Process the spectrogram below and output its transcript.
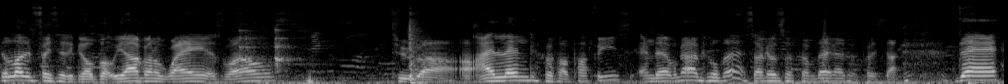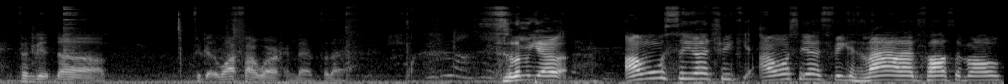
There's a lot of places to go, but we are going away as well to uh, our island with our puppies, and uh, we're gonna build there. So I can also film there, guys, and post that there. Then get the to get the Wi-Fi working there for that. So let me go. I want to see you speak. I want to see you speak as loud as possible.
